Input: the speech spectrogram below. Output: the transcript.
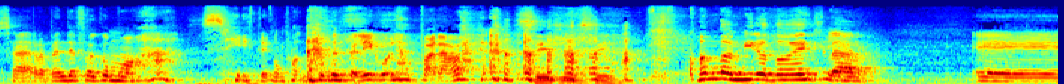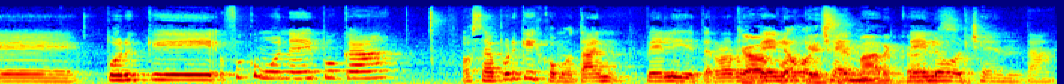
O sea, de repente fue como, ah, sí, tengo un montón de películas para ver. Sí, sí, sí. ¿Cuándo miro todo esto? Claro. Eh, porque fue como una época, o sea, porque es como tan peli de terror Claro, de los ¿por qué se 80. marca de los eso? 80.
